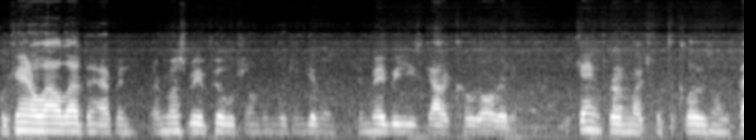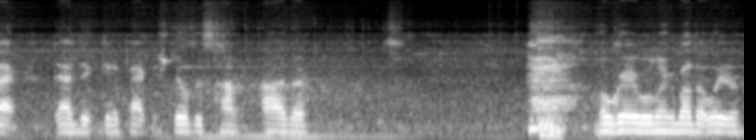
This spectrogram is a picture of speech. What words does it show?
We can't allow that to happen. There must be a pill or something we can give him, and maybe he's got a coat already. He came pretty much with the clothes on his back. Dad didn't get a package deal this time either. okay, we'll think about that later.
